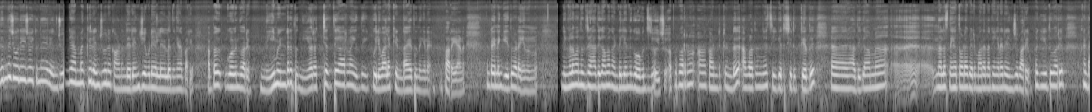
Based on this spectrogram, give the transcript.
ഇതെന്ത് ചോദ്യം ചോദിക്കുന്നത് രഞ്ജുവിന്റെ അമ്മയ്ക്ക് രഞ്ജുവിനെ കാണില്ലേ രഞ്ജു എവിടെയല്ലേ ഉള്ളത് ഇങ്ങനെ പറയും. അപ്പോൾ ഗോവിന്ദ് പറയും നീ മിണ്ടരുത്. നീ ഒരൊറ്റത്ത് കാരണം ഇത് ഈ പുലിവാലൊക്കെ ഉണ്ടായത് എന്നിങ്ങനെ പറയാണ്. എന്നിട്ട് എന്നെ ഗീത അടങ്ങി നിന്നു. നിങ്ങൾ വന്നത് രാധികാമ്മ കണ്ടില്ലെന്ന് ഗോവിന്ദ് ചോദിച്ചു. അപ്പോൾ പറഞ്ഞു ആ കണ്ടിട്ടുണ്ട്. അവളെ തന്നെ സ്വീകരിച്ചിരുത്തിയത് രാധികാമ്മ നല്ല സ്നേഹത്തോടെ പെരുമാറിയെന്നൊക്കെ ഇങ്ങനെ രഞ്ജു പറയും. അപ്പോൾ ഗീതു പറയും കണ്ട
